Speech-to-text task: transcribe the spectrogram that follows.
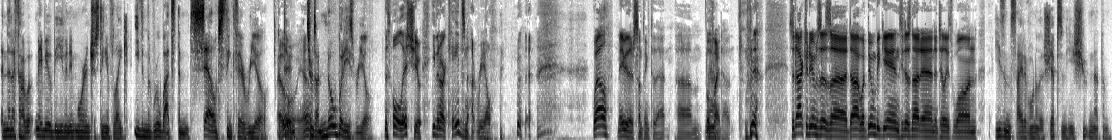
and then I thought maybe it would be even more interesting if like even the robots themselves think they're real. But Oh, yeah. Turns out nobody's real. this whole issue, even arcade's not real. well, maybe there's something to that. Um, we'll Yeah. find out. so Doctor Doom says, uh, "Dot, "What Doom begins, he does not end until he's won." He's inside of one of the ships and he's shooting at them.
